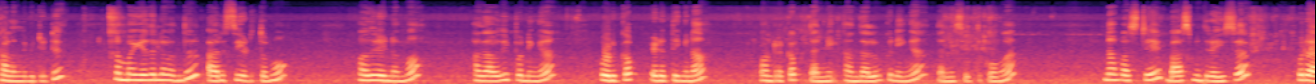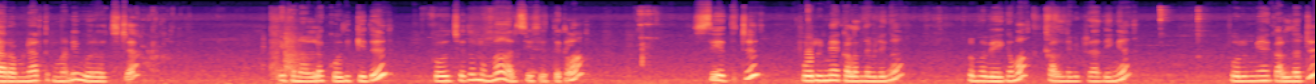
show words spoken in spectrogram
கலந்து விட்டுட்டு நம்ம எதில் வந்து அரிசி எடுத்தோமோ அதில் நம்ம அதாவது இப்போ நீங்கள் ஒரு கப் எடுத்திங்கன்னா ஒன்றரை கப் தண்ணி அந்த அளவுக்கு நீங்கள் தண்ணி சேர்த்துக்கோங்க. நான் ஃபஸ்ட்டே பாஸ்மதி ரைஸை ஒரு அரை மணி நேரத்துக்கு முன்னாடி ஊற வச்சுட்டேன். இப்போ நல்லா கொதிக்குது. கொதித்ததும் நம்ம அரிசியை சேர்த்துக்கலாம். சேர்த்துட்டு பொறுமையாக கலந்து விடுங்க. ரொம்ப வேகமாக கலந்து விட்டுறாதீங்க. பொறுமையாக கலந்துட்டு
